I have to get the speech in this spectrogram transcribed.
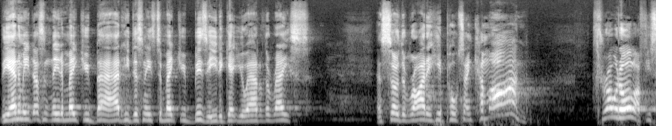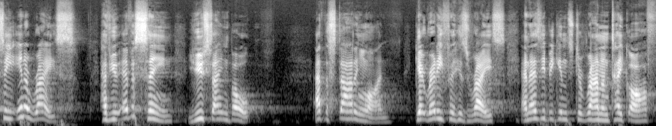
The enemy doesn't need to make you bad. He just needs to make you busy to get you out of the race. And so the writer here, Paul, saying, "Come on, throw it all off." You see, in a race, have you ever seen Usain Bolt at the starting line? get ready for his race. And as he begins to run and take off,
